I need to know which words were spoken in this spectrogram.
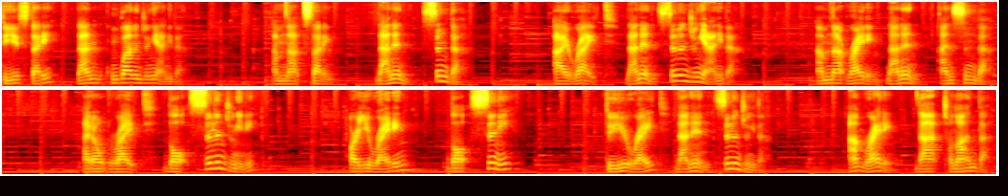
Do you study? 난 공부하는 중이 아니다. I'm not studying. 나는 쓴다. I write. 나는 쓰는 중이 아니다. I'm not writing. 나는 안 쓴다. I don't write. 너 쓰는 중이니? Are you writing? 너 쓰니? Do you write? 나는 쓰는 중이다. I'm writing. 나 전화한다.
